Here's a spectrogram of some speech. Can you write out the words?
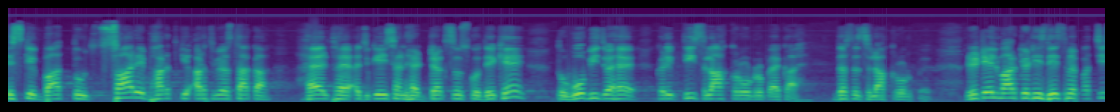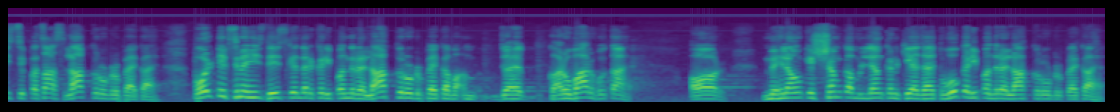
इसके बाद तो सारे भारत की अर्थव्यवस्था का हेल्थ है एजुकेशन है ड्रग्स उसको देखें तो वो भी जो है, करीब 30 लाख करोड़ रुपए का है, दस दस लाख करोड़ रुपए। रिटेल मार्केट इस देश में 25 से 50 लाख करोड़ रुपए का है। पॉलिटिक्स में ही इस देश के अंदर करीब 15 लाख करोड़ रुपए का जो है, कारोबार होता है। और महिलाओं के श्रम का मूल्यांकन किया जाए तो वो करीब पंद्रह लाख करोड़ रुपए का है।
